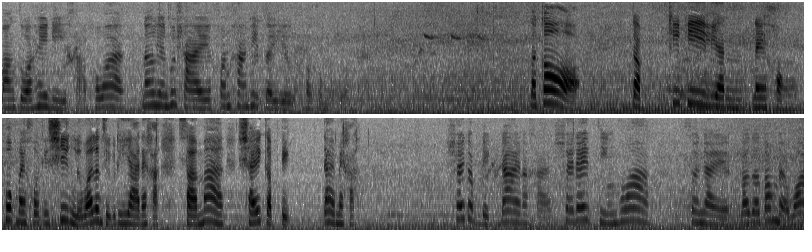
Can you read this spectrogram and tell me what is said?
วางตัวให้ดีค่ะ เพราะว่านักเรียนผู้ชายค่อนข้างที่จะเยอะพอสมควรแล้วก็กับที่พี่เรียนในของ พวกไมโครทิชชิ่งหรือว่าเรื่องจิตวิทยาเนะคะ สามารถใช้กับเด็กได้ไหมคะ ใช้กับเด็กได้นะคะ ใช้ได้จริงเพราะว่าส่วนใหญ่เราจะต้องแบบว่า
